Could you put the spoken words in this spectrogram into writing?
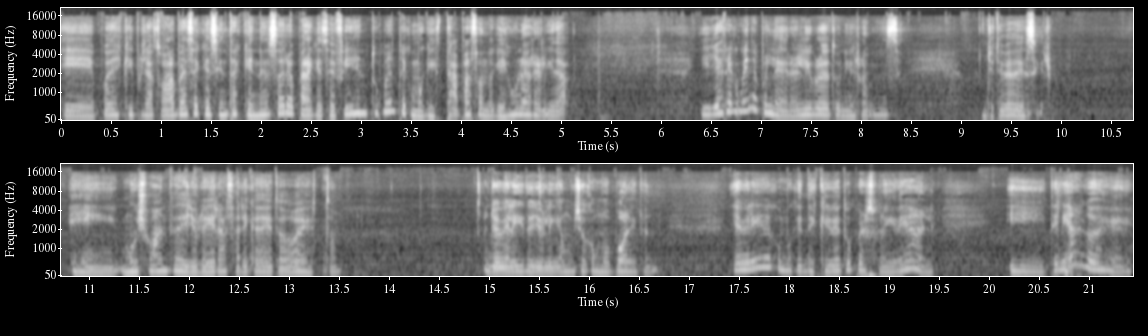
eh, puedes escribirla todas las veces que sientas que es necesario para que se fije en tu mente como que está pasando, que es una realidad. Y ella recomienda pues, leer el libro de Tony Robbins. Yo te voy a decir, eh, mucho antes de yo leer acerca de todo esto, yo había leído, yo leía mucho como Politan, y había leído como que describe tu persona ideal. Y tenía algo de,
